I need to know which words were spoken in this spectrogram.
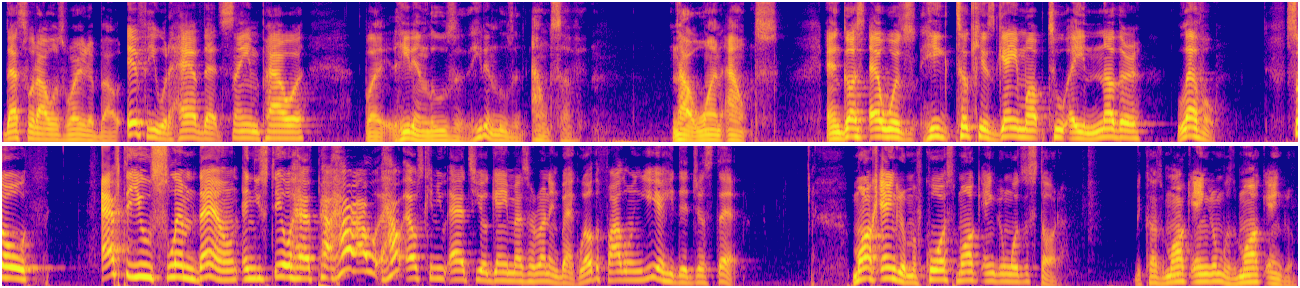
That's what I was worried about. If he would have that same power, but he didn't lose it. He didn't lose an ounce of it. Not one ounce. And Gus Edwards, he took his game up to another level. So after you slim down and you still have power, how, how else can you add to your game as a running back? Well, the following year he did just that. Mark Ingram, of course, Mark Ingram was a starter because Mark Ingram was Mark Ingram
